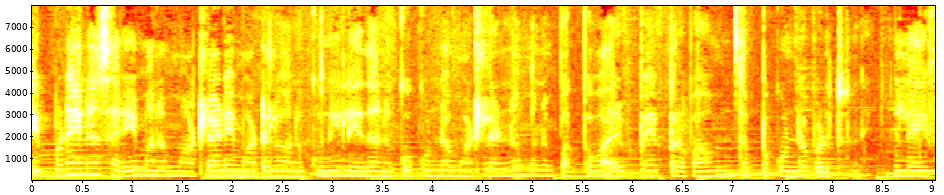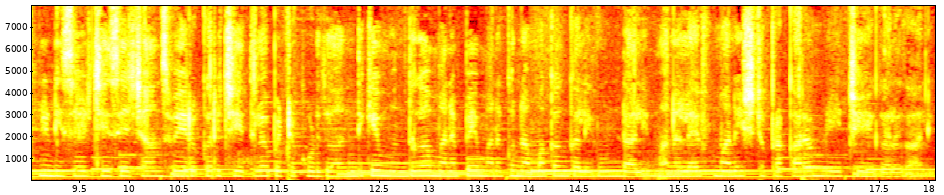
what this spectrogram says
ఎప్పుడైనా సరే మనం మాట్లాడే మాటలు అనుకుని లేదా అనుకోకుండా మాట్లాడినా మనం పక్క వారిపై ప్రభావం తప్పకుండా పడుతుంది. లైఫ్ని డిసైడ్ చేసే ఛాన్స్ వేరొకరి చేతిలో పెట్టకూడదు. అందుకే ముందుగా మనపై మనకు నమ్మకం కలిగి ఉండాలి. మన లైఫ్ మన ఇష్ట ప్రకారం లీడ్ చేయగలగాలి.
